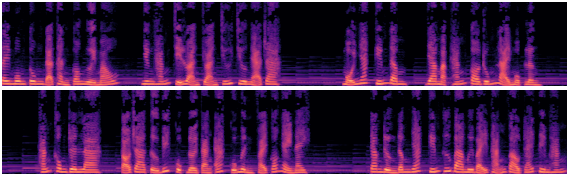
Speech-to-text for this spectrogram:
Tây môn tung đã thành con người máu, nhưng hắn chỉ loạn choạng chứ chưa ngã ra. Mỗi nhát kiếm đâm, da mặt hắn co rúm lại một lần. Hắn không rên la, tỏ ra tự biết cuộc đời tàn ác của mình phải có ngày nay. Cam đường đâm nhát kiếm thứ 37 thẳng vào trái tim hắn.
